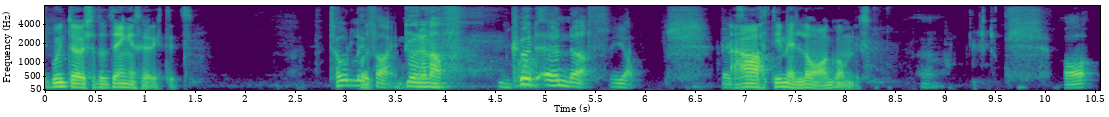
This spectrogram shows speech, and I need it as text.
Det går inte att översätta till engelska riktigt. Totally fine. Good enough. Good enough. Ja. Exakt. Ja, det är mer lagom liksom. Ja,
